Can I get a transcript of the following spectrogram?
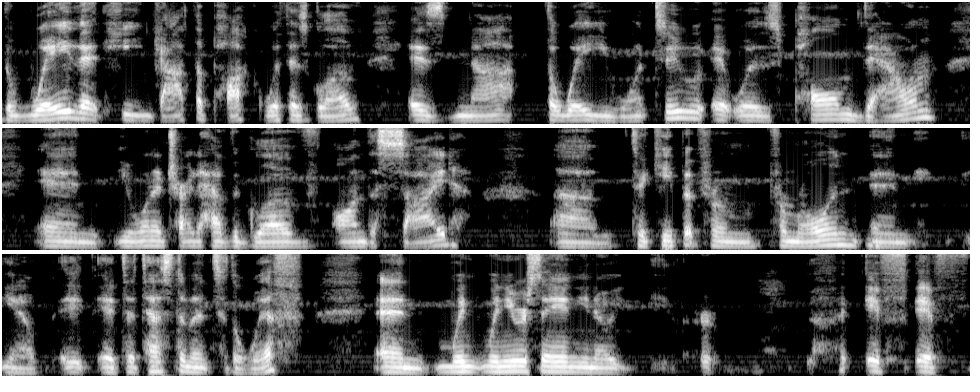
the way that he got the puck with his glove is not the way you want to. It was palm down, and you want to try to have the glove on the side um, to keep it from from rolling. And you know, it, it's a testament to the whiff. And when when you were saying, you know, er, if if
